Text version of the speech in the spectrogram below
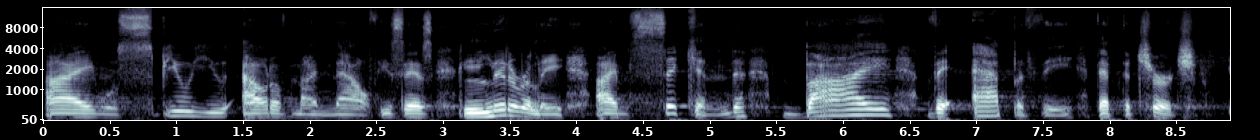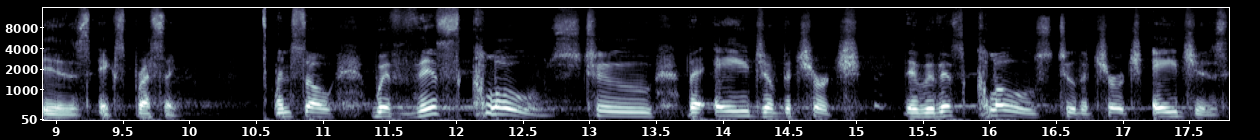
I will spew you out of my mouth. He says, literally, I'm sickened by the apathy that the church is expressing. And so, with this close to the age of the church, with this close to the church ages,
